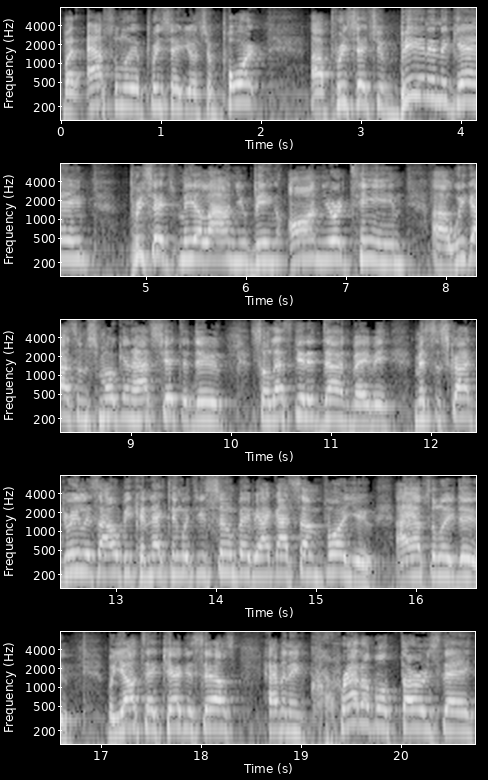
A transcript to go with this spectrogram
But absolutely appreciate your support. I appreciate you being in the game. Appreciate me allowing you being on your team. Uh, we got some smoking hot shit to do, so let's get it done, baby. Mr. Scott Grealish, I will be connecting with you soon, baby. I got something for you. I absolutely do. But y'all take care of yourselves. Have an incredible Thursday,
